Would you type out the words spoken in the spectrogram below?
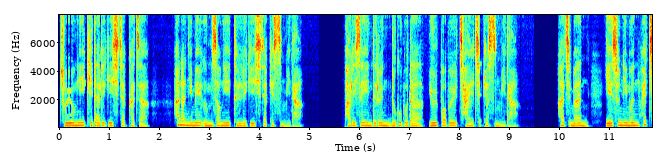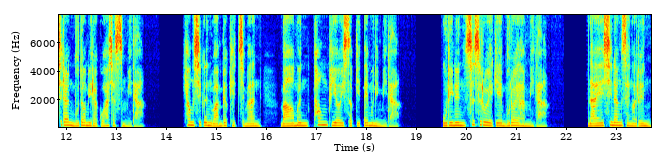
조용히 기다리기 시작하자 하나님의 음성이 들리기 시작했습니다. 바리새인들은 누구보다 율법을 잘 지켰습니다. 하지만 예수님은 회칠한 무덤이라고 하셨습니다. 형식은 완벽했지만 마음은 텅 비어 있었기 때문입니다. 우리는 스스로에게 물어야 합니다. 나의 신앙생활은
